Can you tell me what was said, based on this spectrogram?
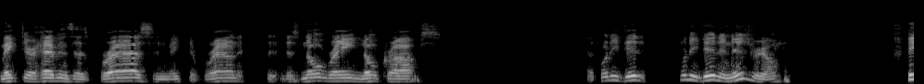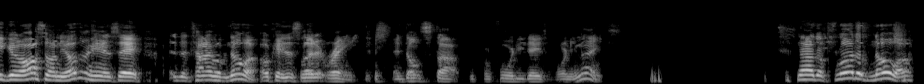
Make their heavens as brass and make the ground. There's no rain, no crops. That's what he did. That's what he did in Israel. He could also, on the other hand, say, in the time of Noah, okay, just let it rain and don't stop for 40 days and 40 nights. Now, the flood of Noah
